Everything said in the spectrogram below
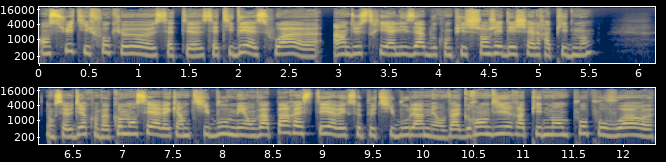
Ensuite, il faut que euh, cette, euh, cette idée soit euh, industrialisable, qu'on puisse changer d'échelle rapidement. Donc ça veut dire qu'on va commencer avec un petit bout, mais on va pas rester avec ce petit bout-là, mais on va grandir rapidement pour pouvoir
